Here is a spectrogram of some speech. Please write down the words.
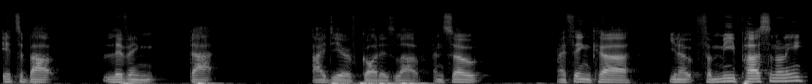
it's about living that idea of God is love. And so I think, uh, you know, for me personally,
